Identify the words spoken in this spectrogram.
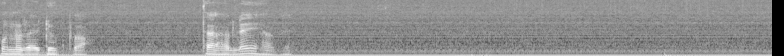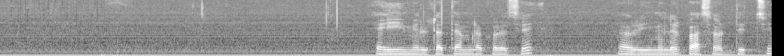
পুনরায় ঢুকব। তাহলেই হবে। এই ইমেলটাতে আমরা করেছি আর ইমেলের পাসওয়ার্ড দিচ্ছি।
